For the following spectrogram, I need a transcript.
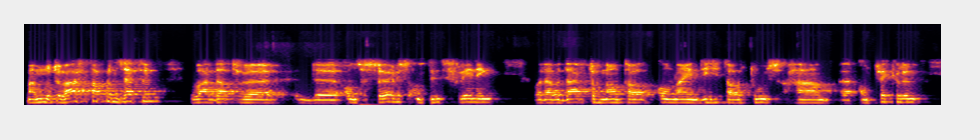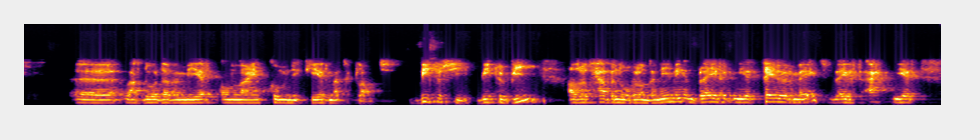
Maar we moeten wel stappen zetten waar dat we de, onze service, onze dienstverlening waar we daar toch een aantal online digitale tools gaan uh, ontwikkelen, uh, waardoor dat we meer online communiceren met de klant. B2C, B2B, als we het hebben over ondernemingen, blijft het meer tailor-made, blijft het echt meer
